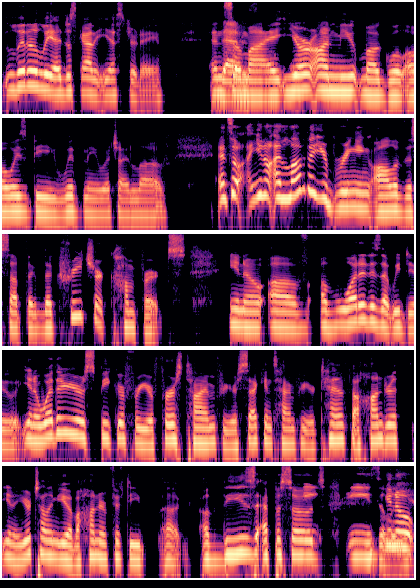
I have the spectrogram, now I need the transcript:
literally, I just got it yesterday. And that so my so you're on mute mug will always be with me, which I love. And so, you know, I love that you're bringing all of this up, the, the creature comforts, you know, of of what it is that we do. You know, whether you're a speaker for your first time, for your second time, for your 10th, 100th, you know, you're telling me you have 150 uh, of these episodes. Easily. You know,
